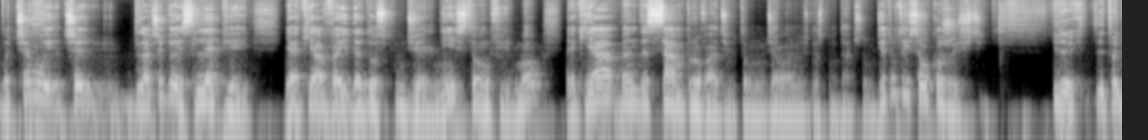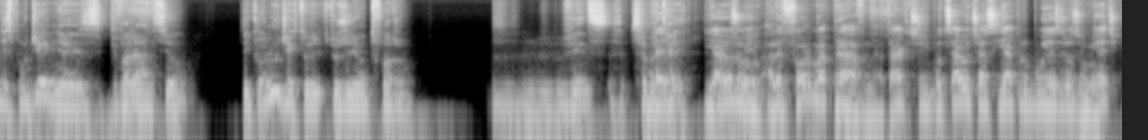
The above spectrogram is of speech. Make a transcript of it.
No czemu, czy, dlaczego jest lepiej, jak ja wejdę do spółdzielni z tą firmą, jak ja będę sam prowadził tą działalność gospodarczą? Gdzie tutaj są korzyści? Irek, to nie spółdzielnia jest gwarancją, tylko ludzie, którzy, którzy ją tworzą. Więc trzeba Ale ja rozumiem, ale forma prawna, tak? Czyli bo cały czas ja próbuję zrozumieć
